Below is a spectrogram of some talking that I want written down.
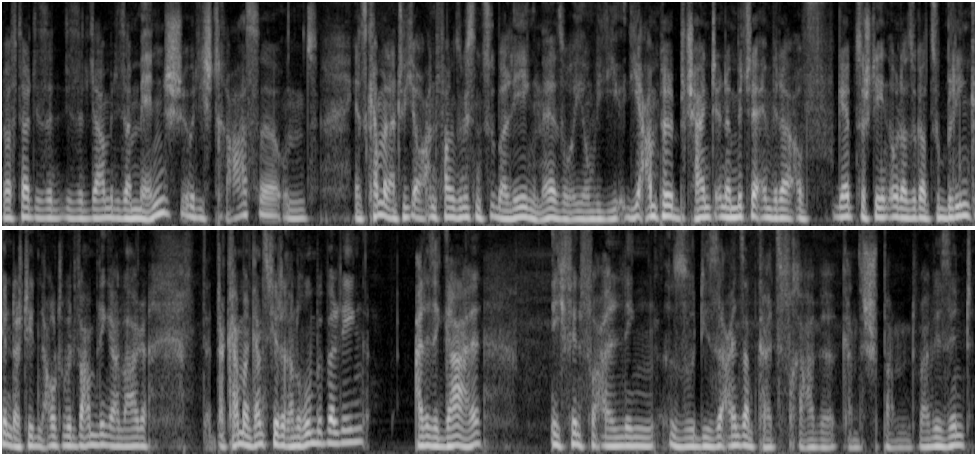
läuft halt diese, diese Dame, dieser Mensch über die Straße und jetzt kann man natürlich auch anfangen, so ein bisschen zu überlegen, ne? so irgendwie die, die Ampel scheint in der Mitte entweder auf gelb zu stehen oder sogar zu blinken, da steht ein Auto mit Warnblinkanlage, da, da kann man ganz viel dran rum überlegen, alles egal. Ich finde vor allen Dingen so diese Einsamkeitsfrage ganz spannend, weil wir sind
